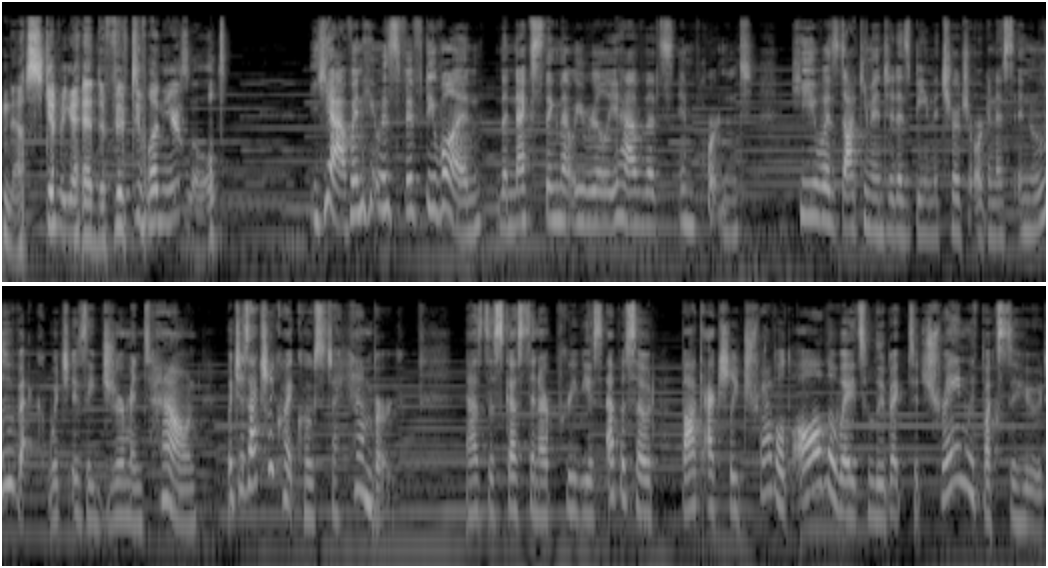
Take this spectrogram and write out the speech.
Now, skipping ahead to 51 years old. Yeah, when he was 51, the next thing that we really have that's important, he was documented as being the church organist in Lübeck, which is a German town, which is actually quite close to Hamburg. As discussed in our previous episode, Bach actually traveled all the way to Lübeck to train with Buxtehude,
